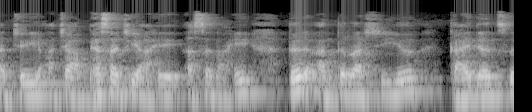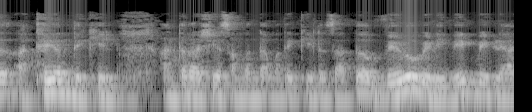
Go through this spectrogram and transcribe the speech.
आजच्या अभ्यासाची आहे असं नाही. तर आंतरराष्ट्रीय कायद्यांचं अध्ययन देखील आंतरराष्ट्रीय संबंधामध्ये केलं जातं. वेळोवेळी वेगवेगळ्या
